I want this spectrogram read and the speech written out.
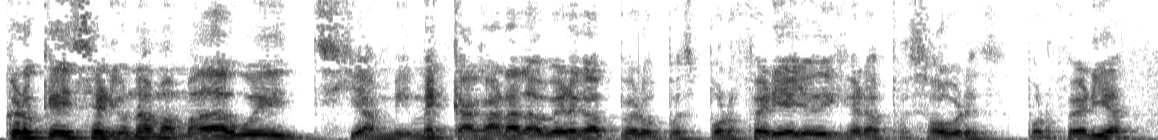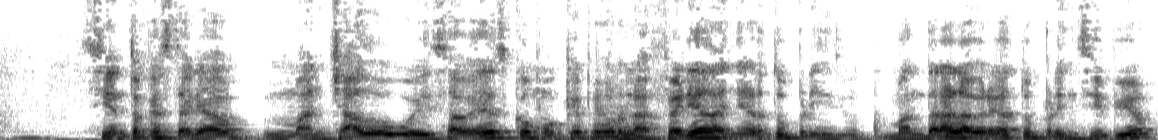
Creo que sería una mamada, güey, si a mí me cagara la verga, pero pues por feria yo dijera, pues sobres, por feria. Siento que estaría manchado, güey, ¿sabes? Como que por la feria dañar tu principio, mandar a la verga tu principio.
